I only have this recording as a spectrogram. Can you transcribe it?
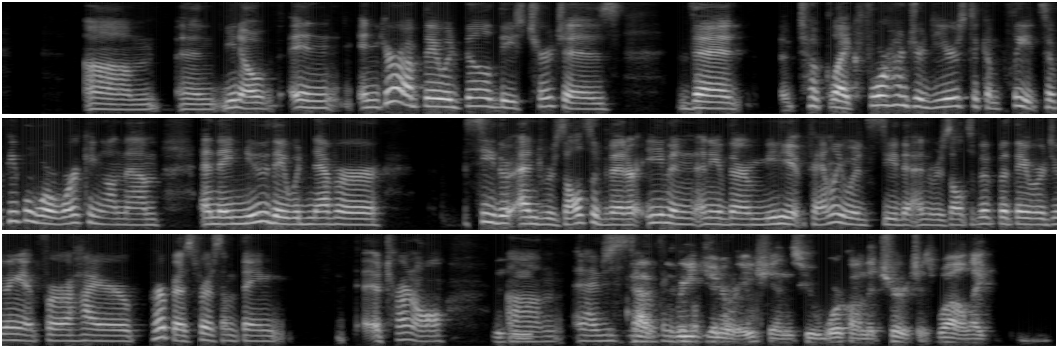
um and you know in in europe they would build these churches that took like 400 years to complete. So people were working on them and they knew they would never see the end results of it or even any of their immediate family would see the end results of it but they were doing it for a higher purpose for something eternal Mm-hmm. Um, and I just have three generations who work on the church as well, like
